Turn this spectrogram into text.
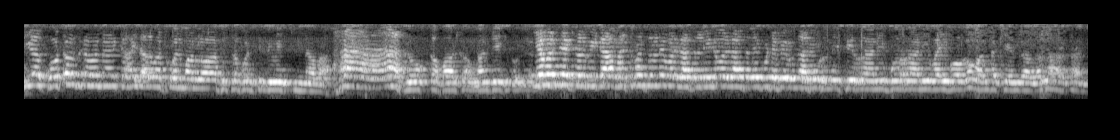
ఇక కోటలు కావాలని కాగితాలు పట్టుకొని మనలో ఆఫీస్లో పడి తిరిగి పెట్టినావా? ఒక్క అంతే ఎవరు బిడ్డ? మంచి మనుషులు ఎవరు కాదు ఎవరు కాదు లేకుంటే ఇప్పుడు నీ బుర్రాని వైభోగం వంద కేంద్రాలలో ఆడతాను.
